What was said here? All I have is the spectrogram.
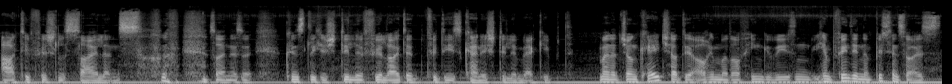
Artificial Silence, so eine so künstliche Stille für Leute, für die es keine Stille mehr gibt. Ich meine, John Cage hat ja auch immer darauf hingewiesen, ich empfinde ihn ein bisschen so als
